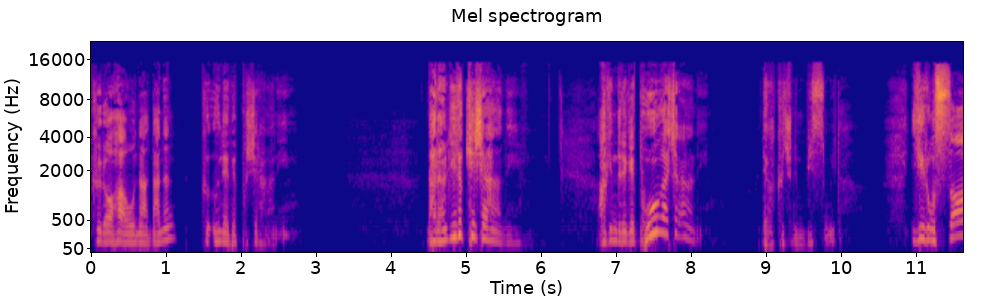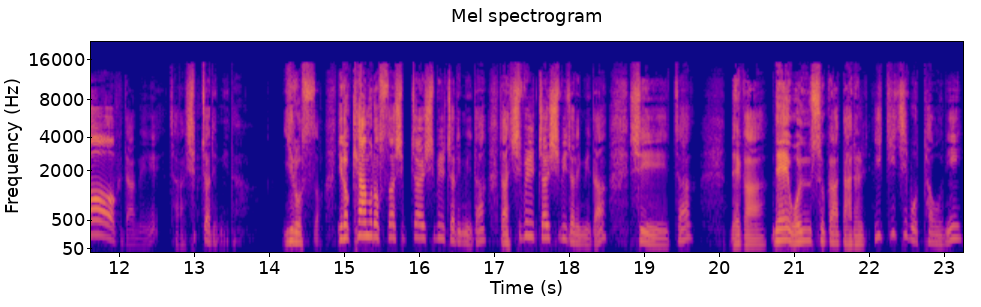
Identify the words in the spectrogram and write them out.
그러하오나 나는 그 은혜 베푸실 하나님. 나를 일으키실 하나님. 악인들에게 보응하실 하나님. 내가 그 주님 믿습니다. 이로써 그 다음에 자 10절입니다. 이로써 이렇게 함으로써 10절 11절입니다. 자 11절 12절입니다. 시작 내가 내 원수가 나를 이기지 못하오니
